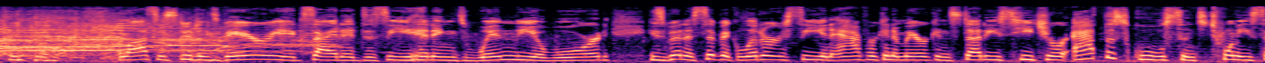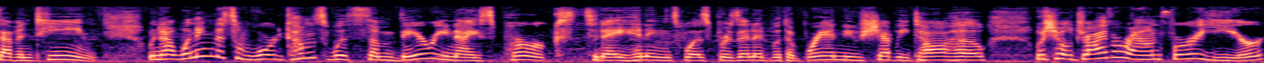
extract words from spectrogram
Lots of students very excited to see Hennings win the award. He's been a civic literacy and African American studies teacher at the school since 2017. Well, now, winning this award comes with some very nice perks. Today, Hennings was presented with a brand new Chevy Tahoe, which he'll drive around for a year.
